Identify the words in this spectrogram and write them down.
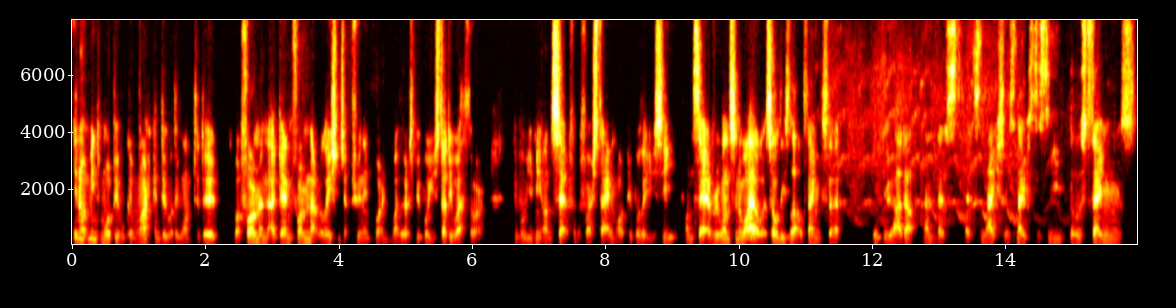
you know, it means more people can work and do what they want to do. But forming again, forming that relationship is really important, whether it's people you study with or people you meet on set for the first time or people that you see on set every once in a while. It's all these little things that do add up and it's it's nice it's nice to see those things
